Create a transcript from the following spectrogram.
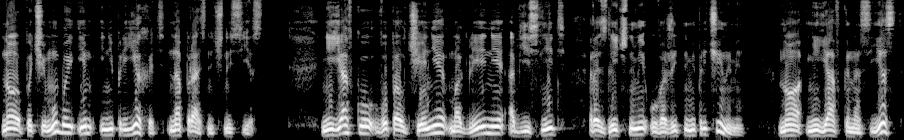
Но почему бы им и не приехать на праздничный съезд? Неявку в ополчение могли не объяснить различными уважительными причинами, но неявка на съезд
